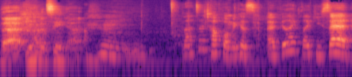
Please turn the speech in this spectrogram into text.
that you haven't seen yet? Hmm. That's a tough one because I feel like, like you said,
